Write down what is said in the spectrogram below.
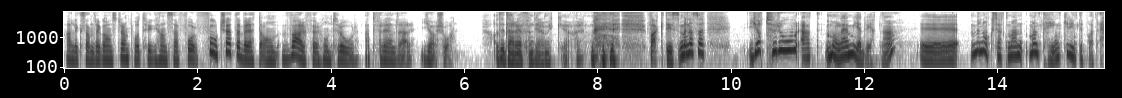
Alexandra Ganström på Trygg Hansa får fortsätta berätta om varför hon tror att föräldrar gör så. Ja, det där har jag funderat mycket över. Faktiskt. Men alltså, jag tror att många är medvetna. Eh, men också att man, man tänker inte på att äh,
